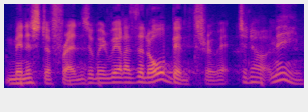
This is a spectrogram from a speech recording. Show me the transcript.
minister friends, and we realized they'd all been through it. Do you know what I mean?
